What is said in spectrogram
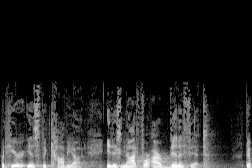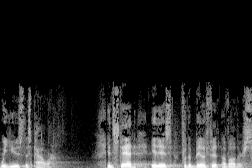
But here is the caveat it is not for our benefit that we use this power. Instead, it is for the benefit of others.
